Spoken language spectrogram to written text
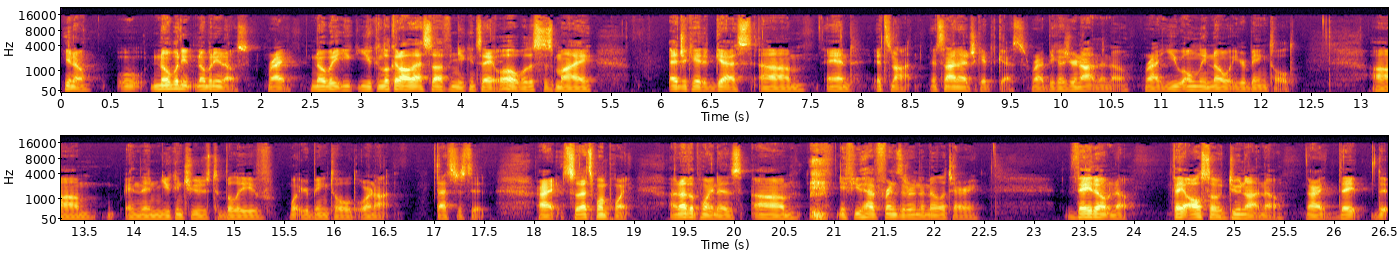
you know, nobody nobody knows, right? Nobody. You, you, can look at all that stuff and you can say, oh, well, this is my educated guess. Um, and it's not. It's not an educated guess, right? Because you're not in the know, right? You only know what you're being told. Um, and then you can choose to believe what you're being told or not. That's just it. All right. So that's one point. Another point is um, if you have friends that are in the military, they don't know. They also do not know. All right. They, the,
